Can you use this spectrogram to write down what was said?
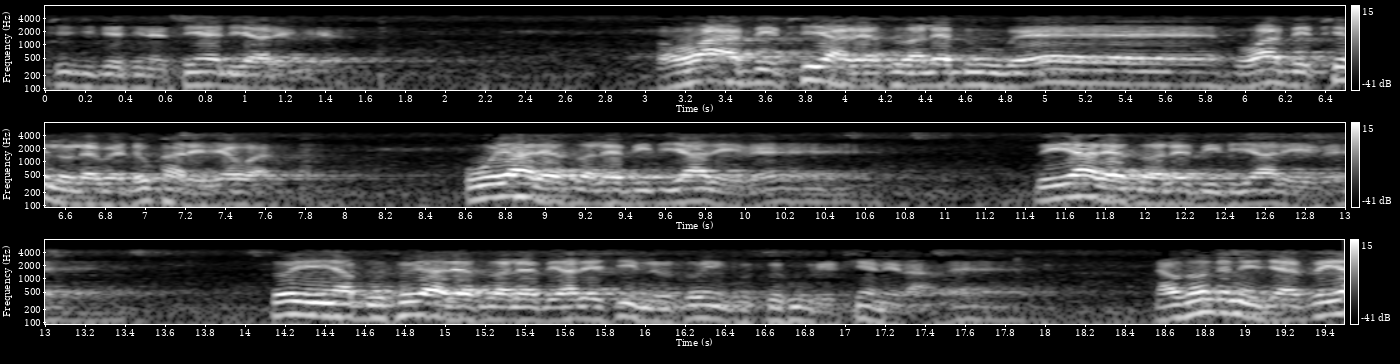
ဖြစ်ကြည့်တဲ့ချင်းနဲ့ဆင်းရဲတရားတွေကြီးတယ်။ဘဝအတိဖြစ်ရတယ်ဆိုတာလည်းသူပဲ။ဘဝအတိဖြစ်လို့လည်းပဲဒုက္ခတွေရောက်ရတယ်။ကိုရတယ်ဆိုတာလည်းဒီတရားတွေပဲ။သိရတယ်ဆိုလည်းဒီတရားတွေပဲဆိုရင်ရပူဆွေးရတယ်ဆိုလည်းတရားတွေရှိနေလို့ဆိုရင်ပူဆွေးမှုတွေဖြစ်နေတာပဲနောက်ဆုံးတစ်နေ့ကျသိရ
